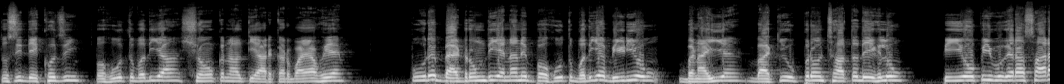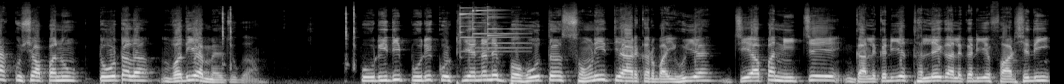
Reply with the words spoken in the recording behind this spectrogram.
ਤੁਸੀਂ ਦੇਖੋ ਜੀ, ਬਹੁਤ ਵਧੀਆ ਸ਼ੌਂਕ ਨਾਲ ਤਿਆਰ ਕਰਵਾਇਆ ਹੋਇਆ ਹੈ। ਪੂਰੇ ਬੈਡਰੂਮ ਦੀ ਇਹਨਾਂ ਨੇ ਬਹੁਤ ਵਧੀਆ ਵੀਡੀਓ ਬਣਾਈ ਹੈ। ਬਾਕੀ ਉੱਪਰੋਂ ਛੱਤ ਦੇਖ ਲਓ ਪੀਓਪੀ ਵਗੈਰਾ ਸਾਰਾ ਕੁਝ ਆਪਾਂ ਨੂੰ ਟੋਟਲ ਵਧੀਆ ਮਿਲ ਜੂਗਾ। ਪੂਰੀ ਦੀ ਪੂਰੀ ਕੋਠੀ ਇਹਨਾਂ ਨੇ ਬਹੁਤ ਸੋਹਣੀ ਤਿਆਰ ਕਰਵਾਈ ਹੋਈ ਹੈ। ਜੇ ਆਪਾਂ ਨੀਚੇ ਗੱਲ ਕਰੀਏ, ਥੱਲੇ ਗੱਲ ਕਰੀਏ ਫਰਸ਼ ਦੀ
